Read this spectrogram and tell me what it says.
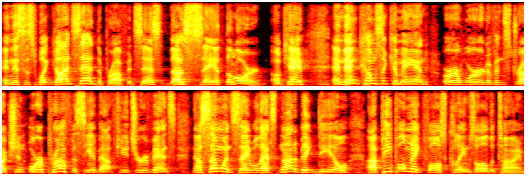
and this is what God said, the prophet says, Thus saith the Lord, okay? And then comes a command or a word of instruction or a prophecy about future events. Now, some would say, well, that's not a big deal. Uh, people make false claims all the time.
